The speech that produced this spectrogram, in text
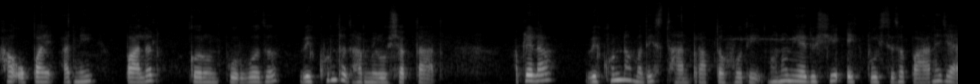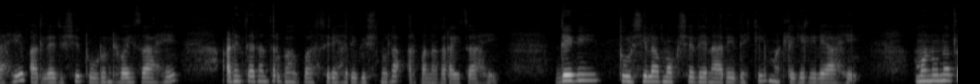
हा उपाय आणि पालन करून पूर्वज विकुंठ धाम मिळू शकतात. आपल्याला विखुंडामध्ये स्थान प्राप्त होते. म्हणून या दिवशी एक तुळशीचं पान जे आहे आदल्या दिवशी तोडून ठेवायचं आहे आणि त्यानंतर भगवान श्री हरिविष्णूला अर्पण करायचं आहे. देवी तुळशीला मोक्ष देणारे देखील म्हटले गेलेले आहे. म्हणूनच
